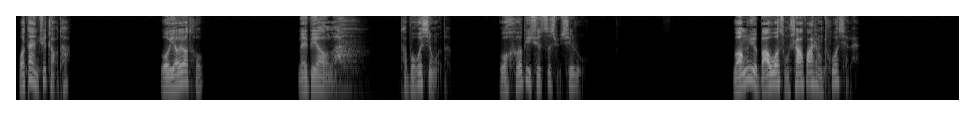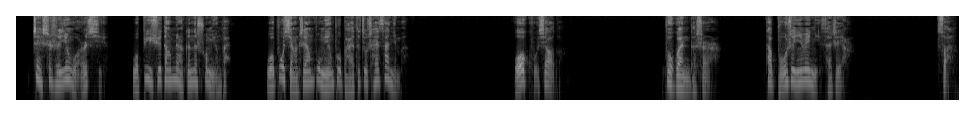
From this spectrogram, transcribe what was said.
我带你去找他。我摇摇头，没必要了，他不会信我的，我何必去自取其辱？王月把我从沙发上拖起来。这事是因我而起，我必须当面跟他说明白，我不想这样不明不白的就拆散你们。我苦笑道：“不关你的事儿，他不是因为你才这样。算了，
